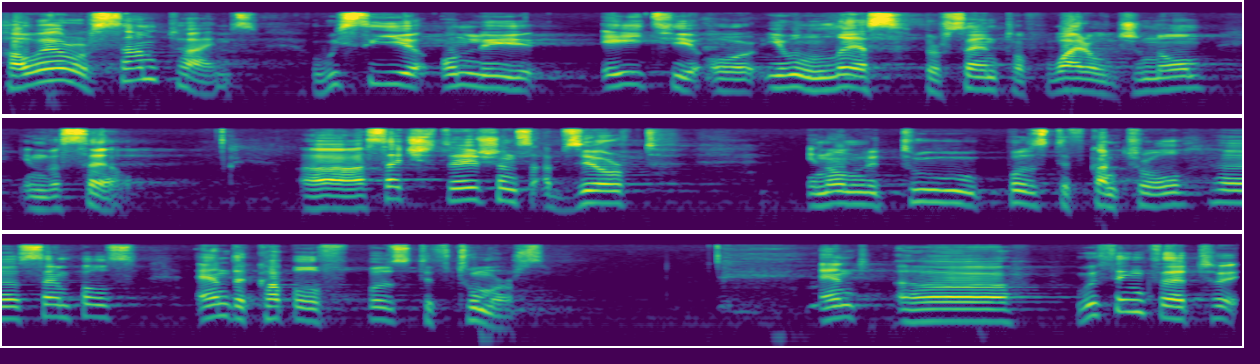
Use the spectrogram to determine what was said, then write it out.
However, sometimes we see only 80 or even less percent of viral genome in the cell. Uh, such situations observed in only two positive control uh, samples and a couple of positive tumors. And uh, we think that uh,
